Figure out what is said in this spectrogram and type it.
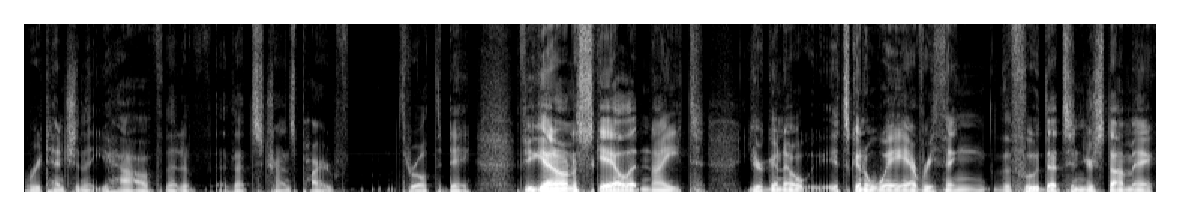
retention that you have that have, that's transpired throughout the day. If you get on a scale at night, you're gonna it's gonna weigh everything the food that's in your stomach.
